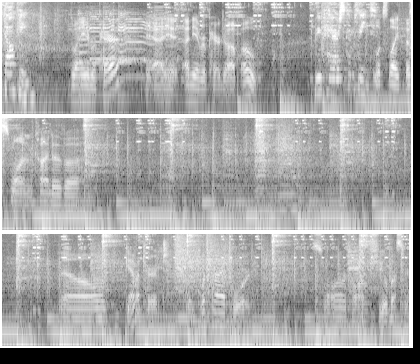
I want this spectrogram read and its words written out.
Stalking. Do I need a repair? Yeah, I need, I need a repair job. Oh, Repairs complete. looks like this one kind of uh turret like what can i afford? Swarm swarm shield buster.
